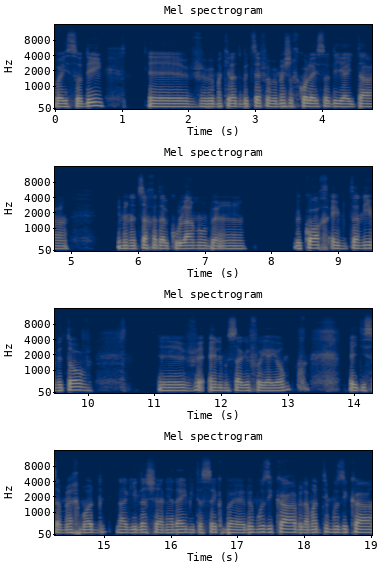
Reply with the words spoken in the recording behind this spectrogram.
ביסודי, אה, ובמקהלת בית ספר במשך כל היסודי היא הייתה מנצחת על כולנו ב, בכוח אימתני וטוב, אה, ואין לי מושג איפה היא היום. הייתי שמח מאוד להגיד לה שאני עדיין מתעסק במוזיקה ולמדתי מוזיקה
